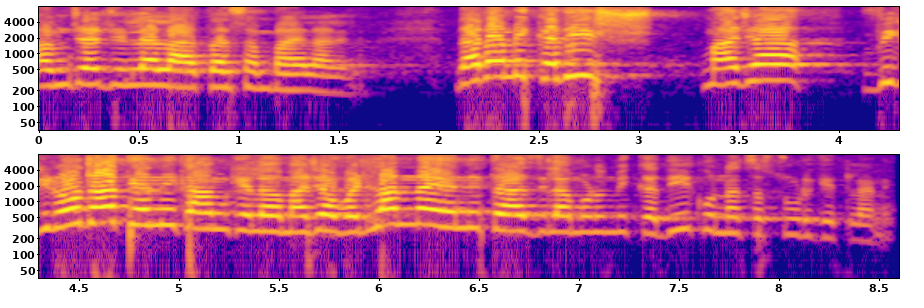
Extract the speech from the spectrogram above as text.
आमच्या जिल्ह्याला आता सांभाळायला आलेला दादा मी कधी श- माझ्या विरोधात यांनी काम केलं माझ्या वडिलांना यांनी त्रास दिला म्हणून मी कधीही कुणाचा सूड घेतला नाही.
